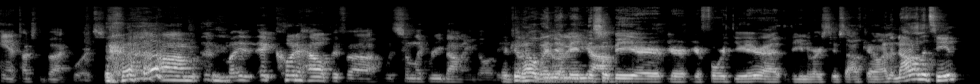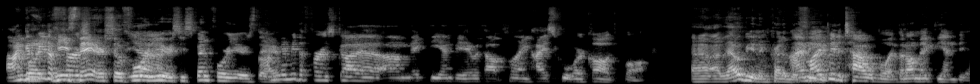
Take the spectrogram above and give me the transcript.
can't touch the backboards. um, it, it could help if uh with some like rebounding ability. It could help, and I mean, this will be your, your your fourth year at the University of South Carolina. Not on the team, I'm gonna be the he's first. there. So four yeah. years. He spent four years there. I'm gonna be the first guy to um, make the NBA without playing high school or college ball. Uh, that would be an incredible. I might be the towel boy, but I'll make the NBA.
